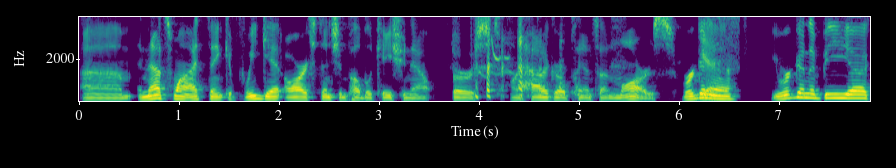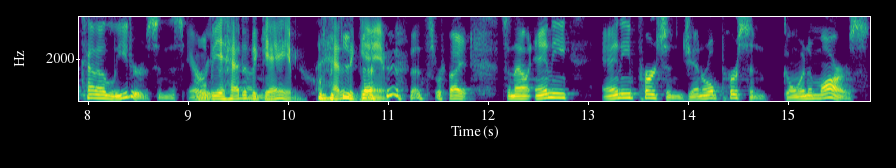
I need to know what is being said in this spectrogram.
Um, and that's why I think if we get our extension publication out first on how to grow plants on Mars, we're gonna Yes. we're gonna be uh, kind of leaders in this area. We'll be ahead of the game. Ahead of the game. That's right. So now any any person, general person going to Mars,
